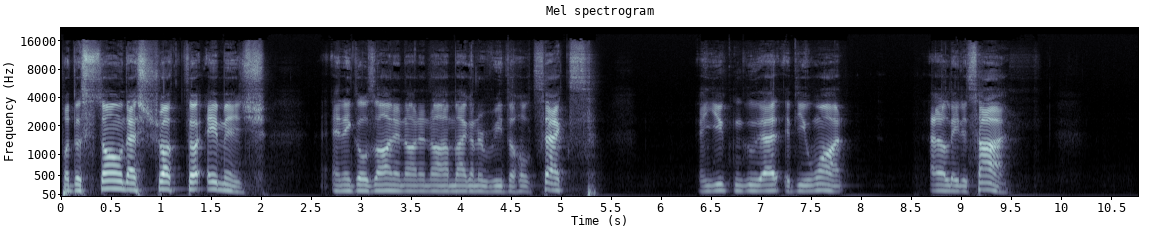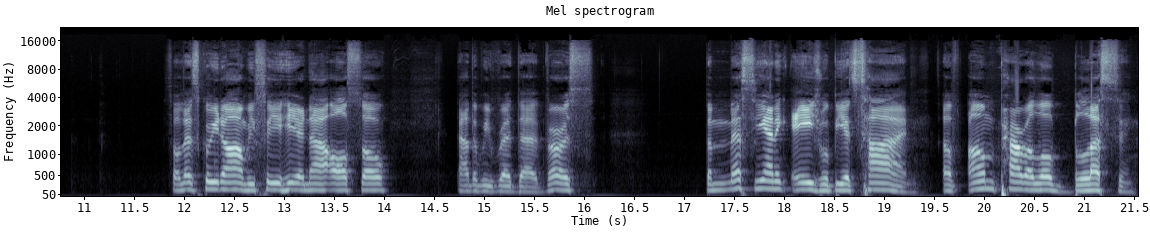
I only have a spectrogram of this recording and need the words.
But the stone that struck the image, and it goes on and on and on. I'm not going to read the whole text. And you can do that if you want at a later time. So let's read on. We see here now also now that we read that verse, the messianic age will be a time of unparalleled blessing.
